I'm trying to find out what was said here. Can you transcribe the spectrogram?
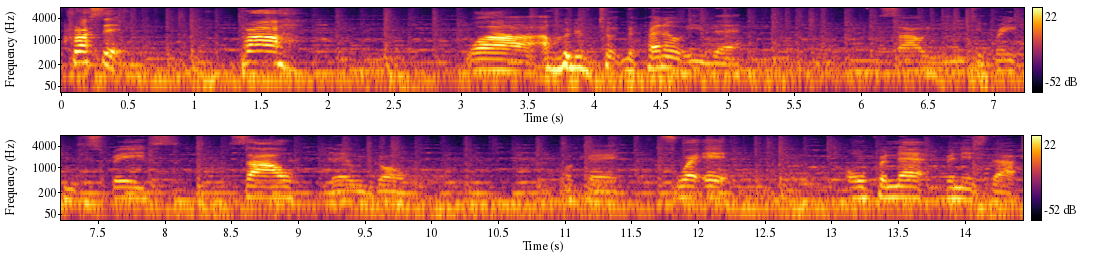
Cross it. Bah! Wow, I would have took the penalty there. Sal, you need to break into space. Sal, there we go. Okay, sweat it. Open net, finish that.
